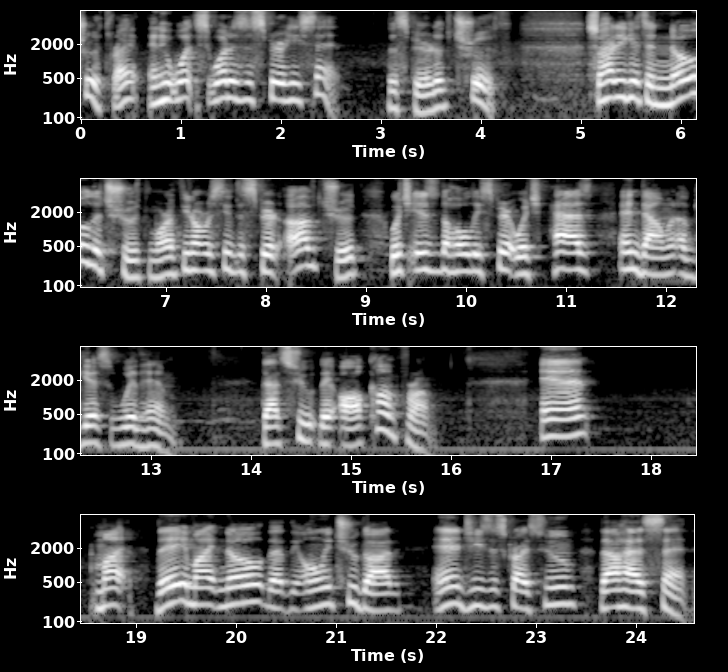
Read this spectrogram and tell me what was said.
truth, right? And who, what's what is the spirit he sent? The spirit of truth. So how do you get to know the truth more if you don't receive the spirit of truth, which is the Holy Spirit, which has endowment of gifts with him. That's who they all come from. And my, they might know that the only true God and Jesus Christ, whom thou hast sent.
